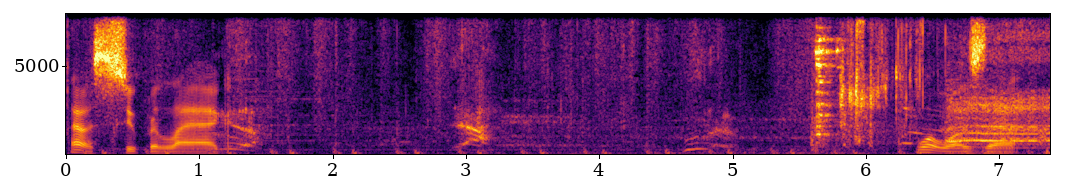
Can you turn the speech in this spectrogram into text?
That was super lag. What was that?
